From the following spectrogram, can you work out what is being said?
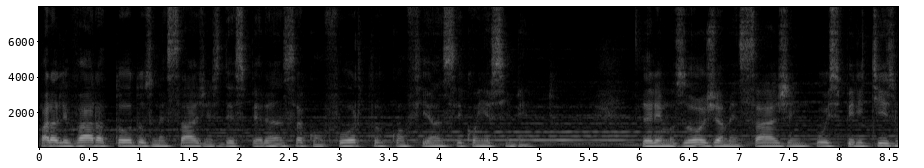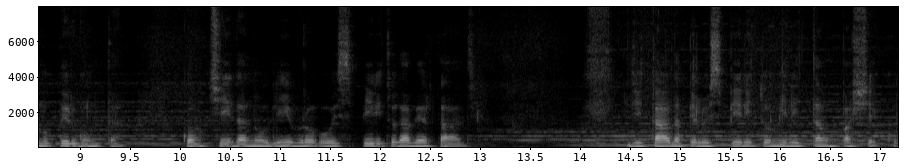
para levar a todos mensagens de esperança, conforto, confiança e conhecimento. Leremos hoje a mensagem O Espiritismo Pergunta, contida no livro O Espírito da Verdade, ditada pelo Espírito Militão Pacheco.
